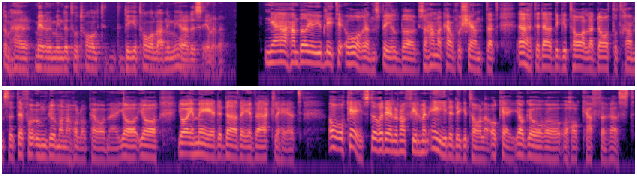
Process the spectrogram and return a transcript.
de här mer eller mindre totalt digital animerade scenerna. Ja, han börjar ju bli till åren Spielberg så han har kanske känt att äh, det där digitala datortramset det får ungdomarna hålla på med. Jag, jag, jag är med där det är verklighet oh, okej, okay, större delen av filmen är i det digitala. Okej, okay, jag går och, och har kafferast.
